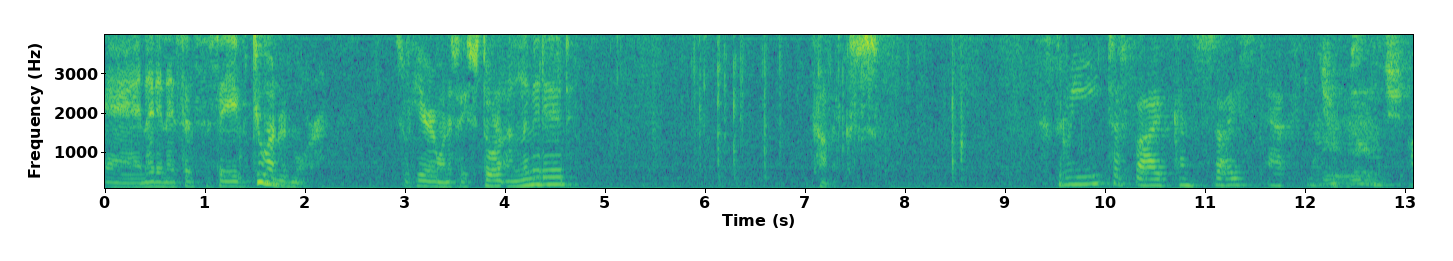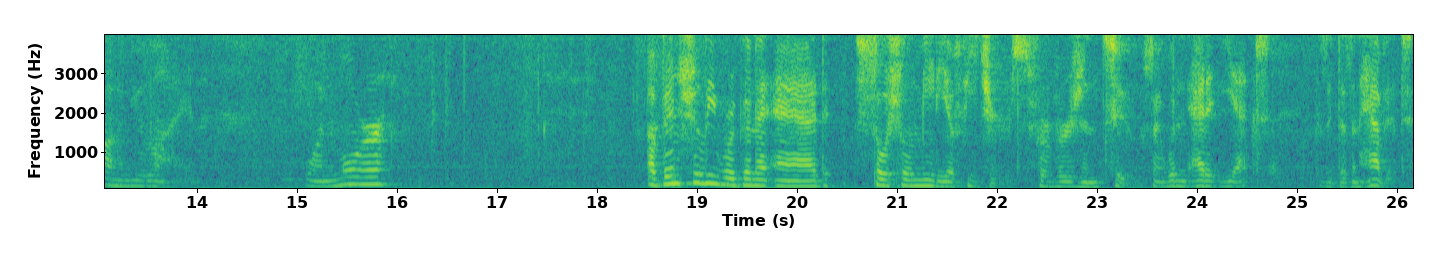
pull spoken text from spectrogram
And 99 cents to save 200 more. So here I want to say store unlimited comics. Three to five concise app features, each on a new line. One more. Eventually, we're going to add social media features for version 2. So I wouldn't add it yet because it doesn't have it.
